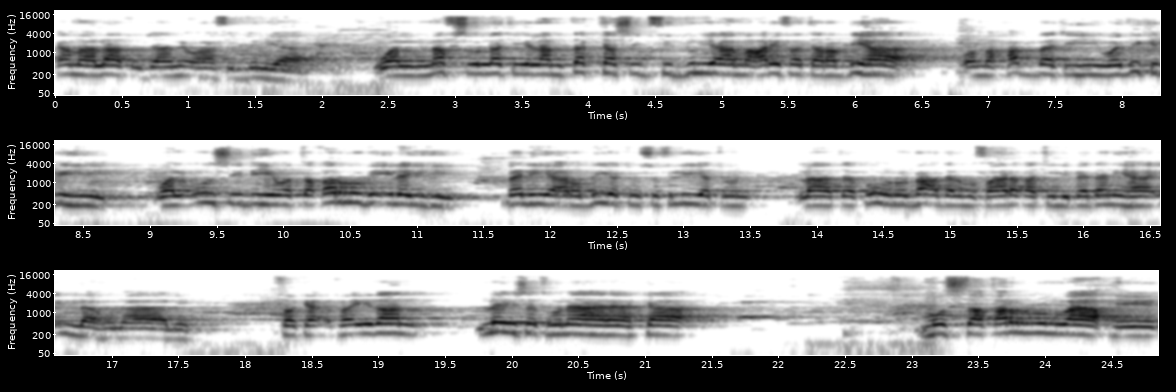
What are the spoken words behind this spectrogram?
kama laa tujaamicuha fi ddunyaa waalnafsu alatii lam taktasib fi ddunyaa macrifata rabbiha wamaxabatihi wadikrihi waalunsi bihi waltaqarubi ilayhi bal hiya ardiyatu sufliyatu laa takunu bacda almufaaraqati libadaniha ila hunaalik faidan laysat hunaaka mustaqarun waaxid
